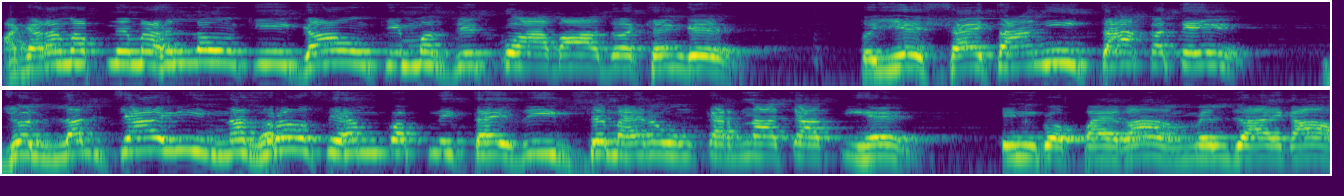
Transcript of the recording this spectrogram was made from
अगर हम अपने महल्लों की, गाँव की मस्जिद को आबाद रखेंगे तो ये शैतानी ताकतें जो ललचाई नज़रों से हमको अपनी तहजीब से महरूम करना चाहती है, इनको पैगाम मिल जाएगा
